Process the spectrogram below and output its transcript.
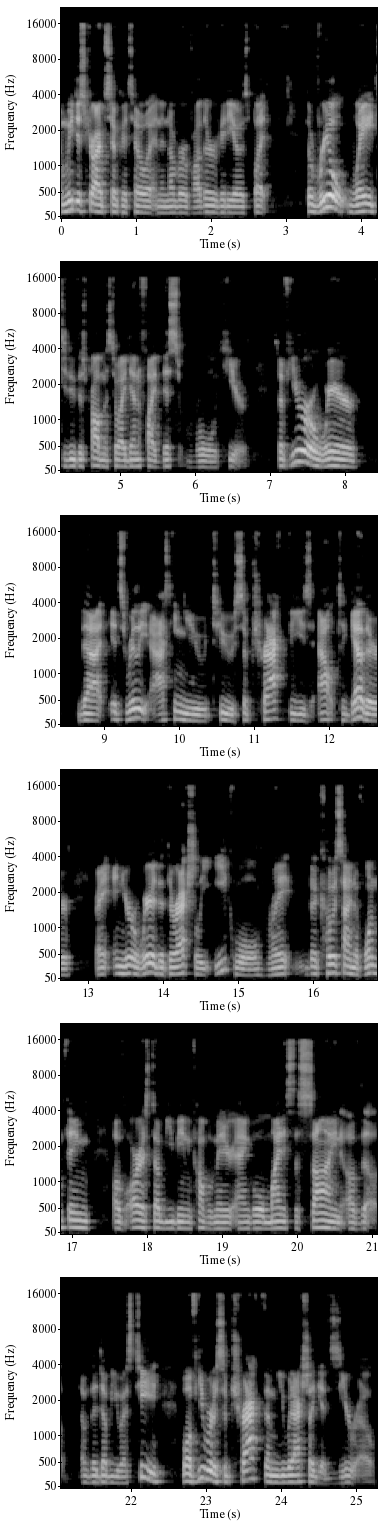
And we describe SOHCAHTOA in a number of other videos, but the real way to do this problem is to identify this rule here. So if you're aware that it's really asking you to subtract these out together, right, and you're aware that they're actually equal, right, the cosine of one thing of RSW being a complementary angle minus the sine of the of the WST, well, if you were to subtract them, you would actually get zero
